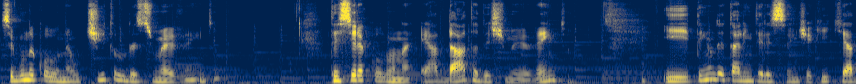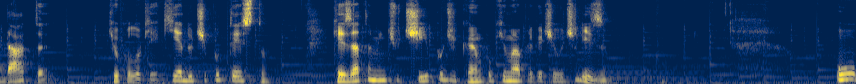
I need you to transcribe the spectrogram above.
Segunda coluna é o título deste meu evento. Terceira coluna é a data deste meu evento. E tem um detalhe interessante aqui que a data que eu coloquei aqui é do tipo texto, que é exatamente o tipo de campo que o meu aplicativo utiliza. O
